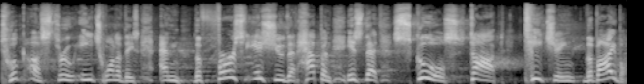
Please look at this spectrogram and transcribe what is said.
took us through each one of these. And the first issue that happened is that schools stopped teaching the Bible.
